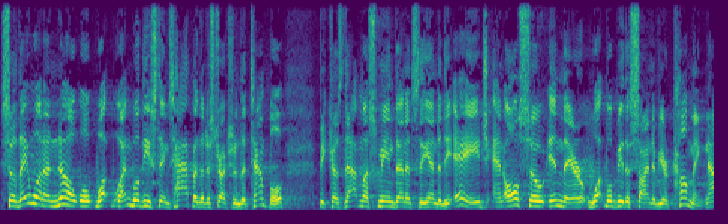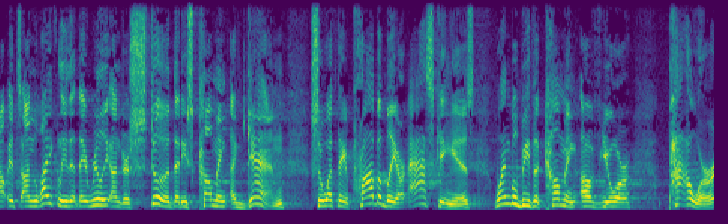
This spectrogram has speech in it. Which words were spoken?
So they want to know, well, what, when will these things happen, the destruction of the temple? because that must mean then it's the end of the age. And also in there, what will be the sign of your coming? Now, it's unlikely that they really understood that he's coming again. So what they probably are asking is, when will be the coming of your power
